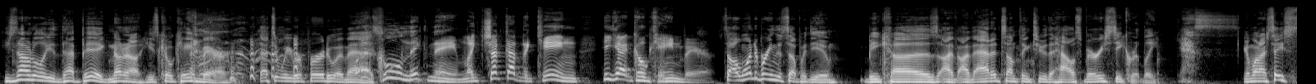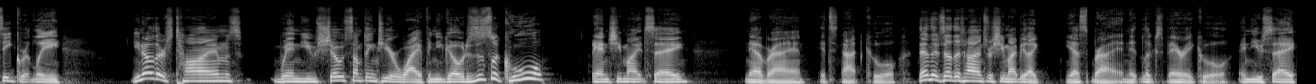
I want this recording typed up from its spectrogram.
he's not really that big. No, no, no. He's Cocaine Bear. That's what we refer to him What a as. cool nickname. Like Chuck got the king, he got cocaine bear. So I wanted to bring this up with you because I've I've added something to the house very secretly. Yes. And when I say secretly, you know, there's times when you show something to your wife and you go, "Does this look cool?" And she might say, "No, Brian, it's not cool." Then there's other times where she might be like, "Yes, Brian, it looks very cool." And you say,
